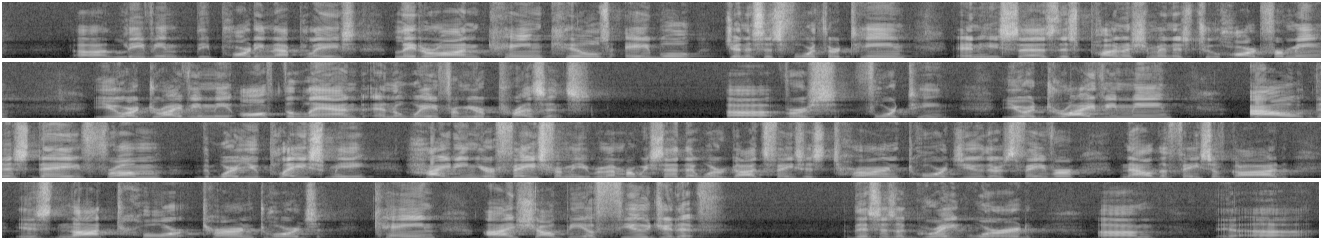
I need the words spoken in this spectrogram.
uh, leaving, departing that place. Later on, Cain kills Abel, Genesis 4:13, and he says, "This punishment is too hard for me. You are driving me off the land and away from your presence." Uh, verse 14. You are driving me out this day from the, where you place me, hiding your face from me. Remember, we said that where God's face is turned towards you, there's favor. Now, the face of God is not tor- turned towards Cain. I shall be a fugitive. This is a great word. Um, uh,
